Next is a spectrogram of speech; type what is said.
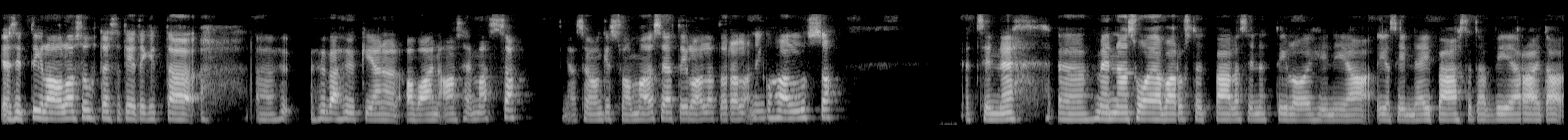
ja sitten tilaolosuhteissa tietenkin tämä hy- hyvä hygienia avainasemassa. Ja se onkin suomalaisilla tiloilla todella niin kuin hallussa. Et sinne mennään suojavarusteet päällä sinne tiloihin ja, ja sinne ei päästetä vieraita,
